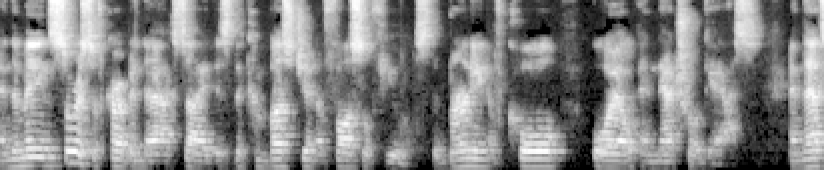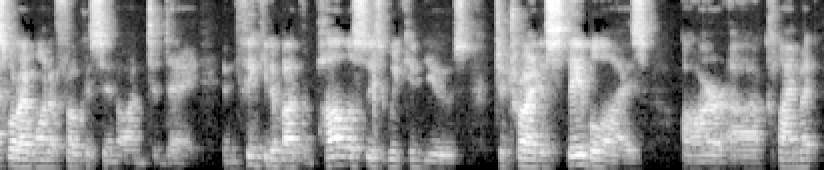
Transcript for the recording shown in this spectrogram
And the main source of carbon dioxide is the combustion of fossil fuels, the burning of coal, oil, and natural gas. And that's what I want to focus in on today, in thinking about the policies we can use to try to stabilize our uh, climate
